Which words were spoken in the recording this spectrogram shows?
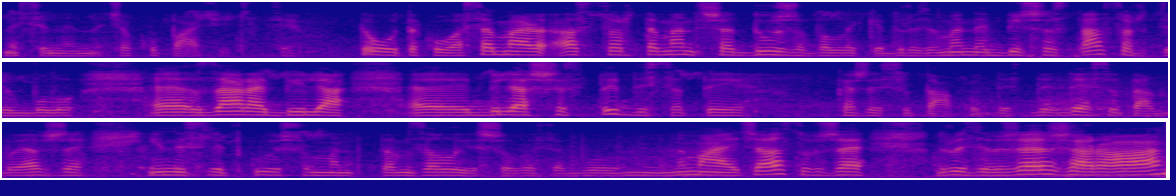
насіниночок у пачечці. То такого саме асортимент ще дуже великий, друзі. У мене більше 100 сортів було. Е, Зараз біля, е, біля 60, кажись, отак, от десь, де- десь отак, бо я вже і не слідкую, що в мене там залишилося, бо ну, немає часу. Вже, друзі, вже жара,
